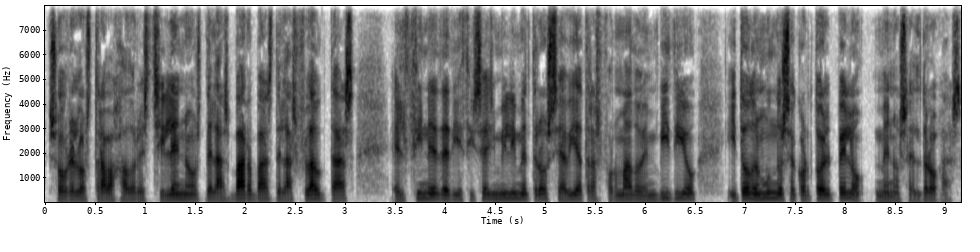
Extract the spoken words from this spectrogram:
sobre los trabajadores chilenos, de las barbas, de las flautas. El cine de 16 milímetros se había transformado en vídeo y todo el mundo se cortó el pelo, menos el drogas.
